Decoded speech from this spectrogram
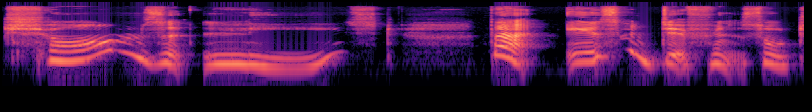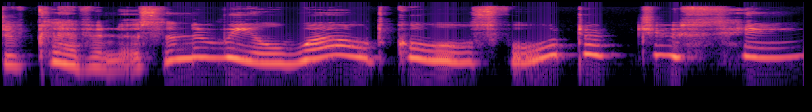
charms, at least. That is a different sort of cleverness than the real world calls for, don't you think?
